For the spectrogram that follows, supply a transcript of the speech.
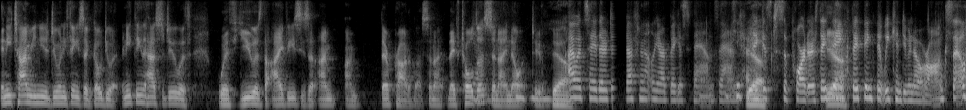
anytime you need to do anything, he said, go do it. Anything that has to do with with you as the Iveys, he said, I'm I'm they're proud of us. And I they've told Yeah. us and I know it too. Yeah. I would say they're definitely our biggest fans and Yeah. Yeah. biggest supporters. They Yeah. think they think that we can do no wrong. So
